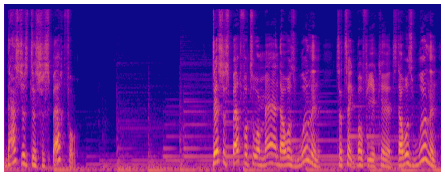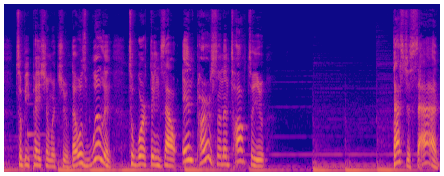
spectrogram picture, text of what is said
that's just disrespectful disrespectful to a man that was willing to take both of your kids, that was willing to be patient with you, that was willing to work things out in person and talk to you. That's just sad.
